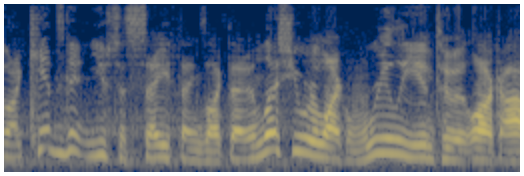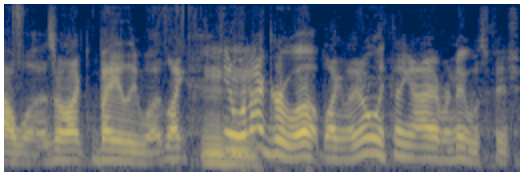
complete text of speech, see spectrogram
like kids didn't used to say things like that unless you were like really into it like I was or like Bailey was. Like you know when I grew up, like the only thing I ever knew was fishing.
